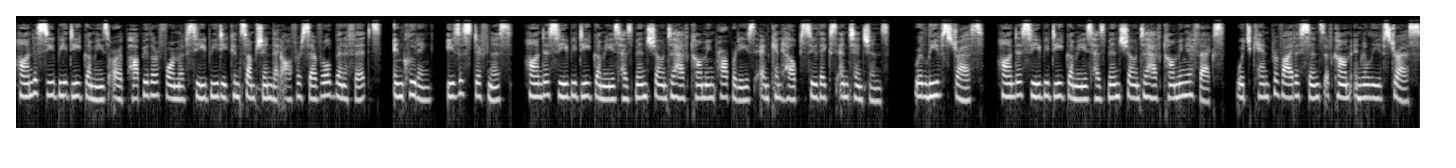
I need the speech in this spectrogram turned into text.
Honda CBD gummies are a popular form of CBD consumption that offer several benefits, including Ease of stiffness, Honda CBD gummies has been shown to have calming properties and can help soothe aches and tensions. Relieve stress, Honda CBD gummies has been shown to have calming effects, which can provide a sense of calm and relieve stress.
